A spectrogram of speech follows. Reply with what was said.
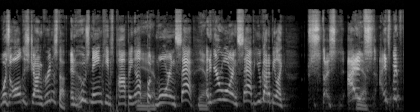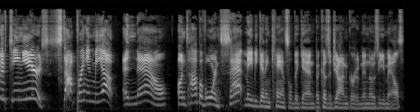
was all this Jon Gruden stuff, and whose name keeps popping up but Warren Sapp. Yeah. And if you're Warren Sapp, you got to be like. "St- st- I, Yeah. it's- it's been 15 years. Stop bringing me up. And now, on top of Warren Sapp maybe getting canceled again because of Jon Gruden in those emails,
